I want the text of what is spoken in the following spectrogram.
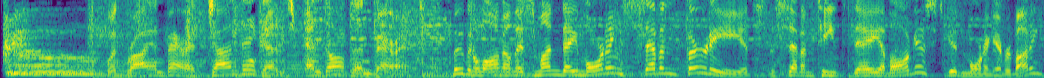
Crew. With Brian Barrett, John Dinkins, and Dalton Barrett. Moving along on this Monday morning, 7:30. It's the 17th day of August. Good morning, everybody.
